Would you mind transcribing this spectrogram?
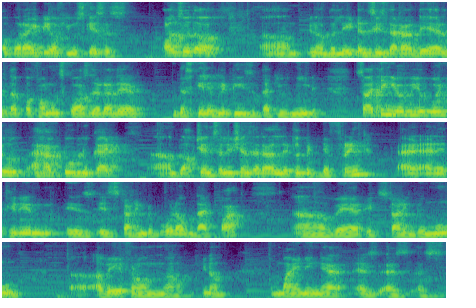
a variety of use cases. Also, the um, you know the latencies that are there, the performance costs that are there, the scalabilities that you need. So I think you're, you're going to have to look at uh, blockchain solutions that are a little bit different, and, and Ethereum is is starting to go down that path uh, where it's starting to move uh, away from uh, you know mining as, as as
